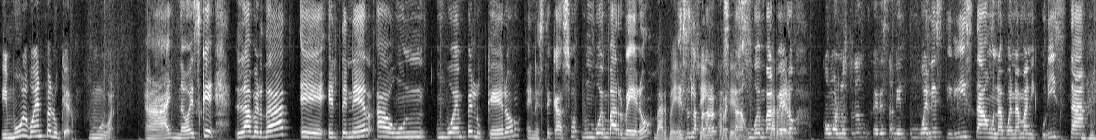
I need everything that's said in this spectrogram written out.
Y muy buen peluquero, muy bueno. Ay, no, es que la verdad, eh, el tener a un, un buen peluquero, en este caso, un buen barbero, Barbero, esa es la palabra correcta, un buen barbero, barbero. Como nosotros las mujeres también, un buen estilista, una buena manicurista, Ujú.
